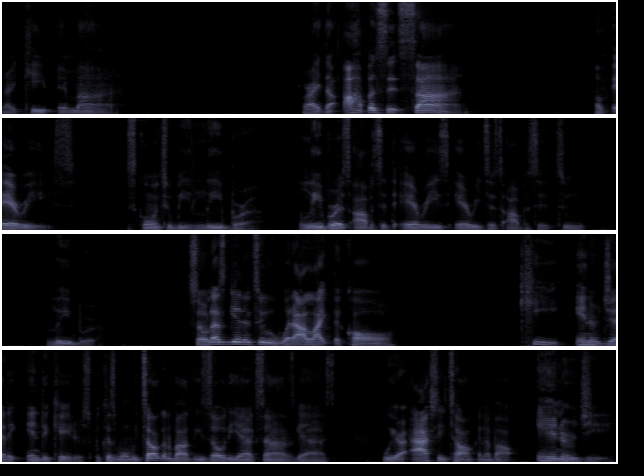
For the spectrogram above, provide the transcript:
Right? Keep in mind. Right? The opposite sign of Aries is going to be Libra. Libra is opposite to Aries, Aries is opposite to Libra. So let's get into what I like to call key energetic indicators because when we're talking about these zodiac signs, guys, we are actually talking about energy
